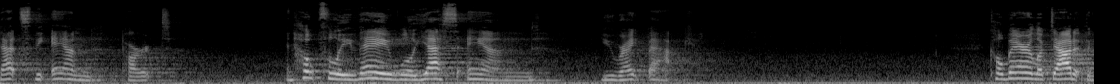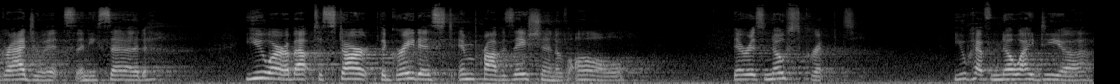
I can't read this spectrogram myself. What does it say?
That's the and part. And hopefully they will yes and you right back. Colbert looked out at the graduates and he said, you are about to start the greatest improvisation of all. There is no script. You have no idea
